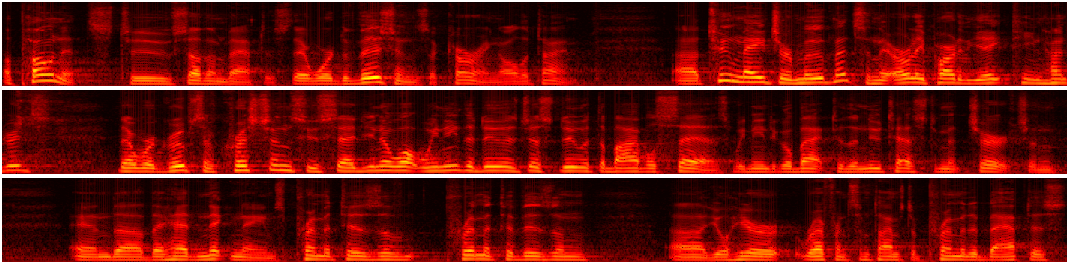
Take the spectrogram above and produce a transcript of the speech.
opponents to Southern Baptists. There were divisions occurring all the time. Uh, two major movements in the early part of the 1800s there were groups of Christians who said, you know what, we need to do is just do what the Bible says. We need to go back to the New Testament church. And, and uh, they had nicknames primitivism, primitivism. Uh, you'll hear reference sometimes to primitive Baptists.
